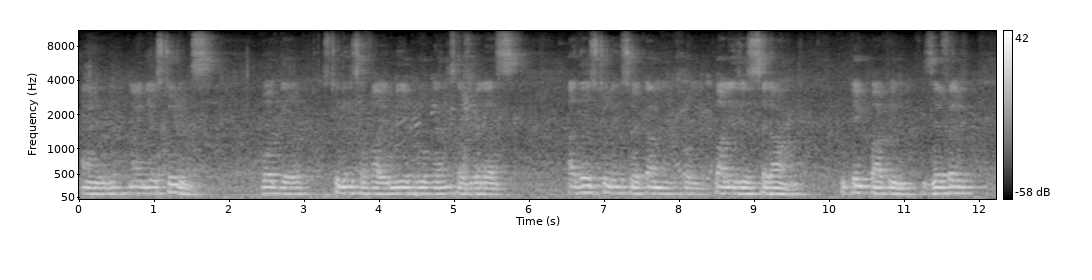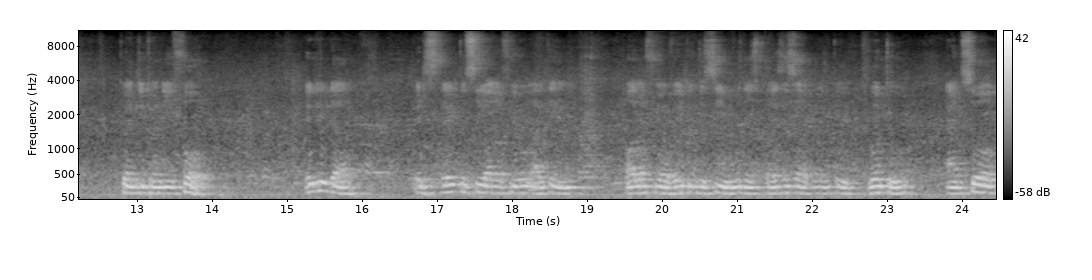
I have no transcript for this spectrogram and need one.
and my dear students, both the students of our MBA programs as well as other students who have come from colleges around to take part in Zephyr 2024. Indeed, uh, it's great to see all of you. I think all of you are waiting to see who those prizes are going to go to. And so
